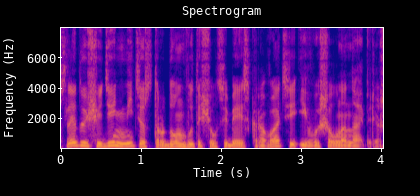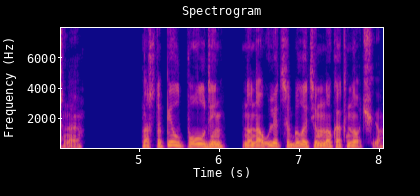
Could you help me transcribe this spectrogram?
следующий день Митя с трудом вытащил себя из кровати и вышел на набережную. Наступил полдень, но на улице было темно, как ночью.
